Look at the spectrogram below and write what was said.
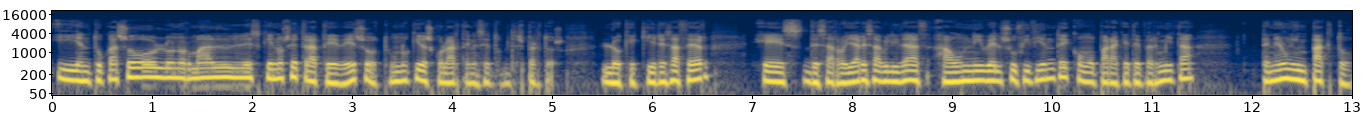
Y en tu caso lo normal es que no se trate de eso. Tú no quieres colarte en ese top de expertos. Lo que quieres hacer es desarrollar esa habilidad a un nivel suficiente como para que te permita tener un impacto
